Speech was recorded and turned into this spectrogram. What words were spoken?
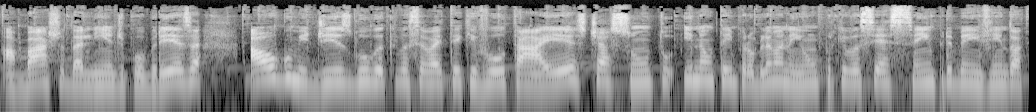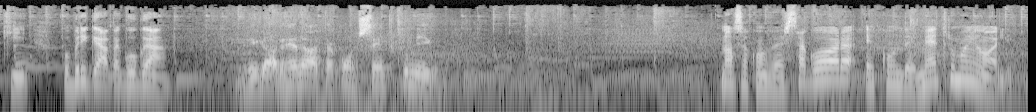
abaixo da linha de pobreza, algo me diz, Guga, que você vai ter que voltar a este assunto e não tem problema nenhum, porque você é sempre bem-vindo aqui. Obrigada, Guga. Obrigado, Renata. Conte sempre comigo. Nossa conversa agora é com Demetrio Magnoli.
